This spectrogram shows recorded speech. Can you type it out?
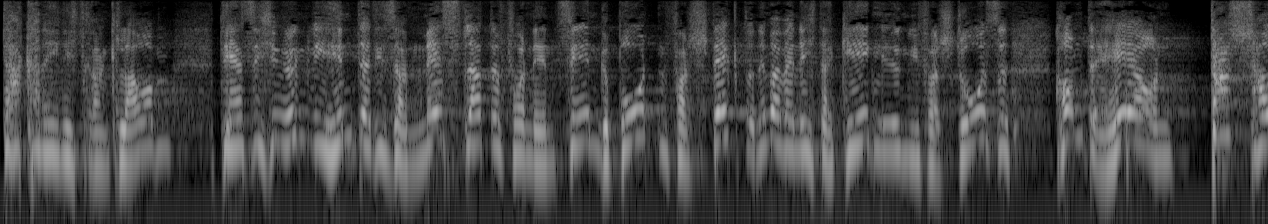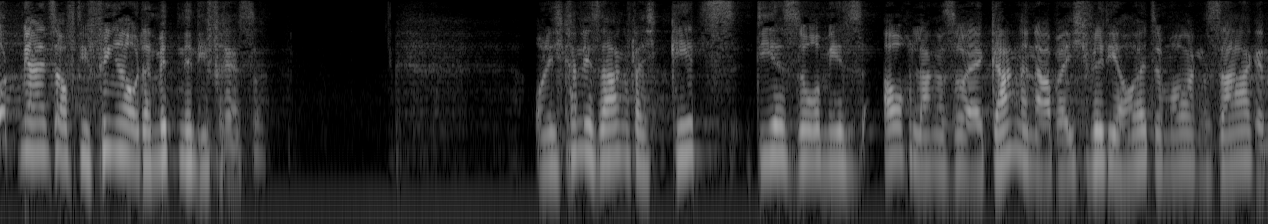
da kann ich nicht dran glauben, der sich irgendwie hinter dieser Messlatte von den zehn Geboten versteckt und immer wenn ich dagegen irgendwie verstoße, kommt er her und das schaut mir eins auf die Finger oder mitten in die Fresse. Und ich kann dir sagen, vielleicht geht es dir so, mir ist es auch lange so ergangen, aber ich will dir heute Morgen sagen,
